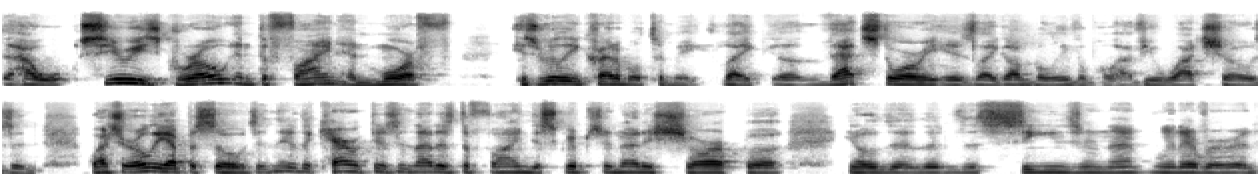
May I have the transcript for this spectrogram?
the how series grow and define and morph is really incredible to me. Like uh, that story is like unbelievable. Have you watch shows and watch early episodes, and the characters are not as defined, the scripts are not as sharp. Uh, you know the, the the scenes are not whatever and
